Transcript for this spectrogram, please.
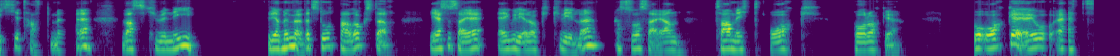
ikke tatt med vers 29. Fordi at vi møter et stort paradoks der. Jesus sier 'jeg vil gi dere hvile', og så sier han 'ta mitt åk på dere'. Og Åket er jo et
